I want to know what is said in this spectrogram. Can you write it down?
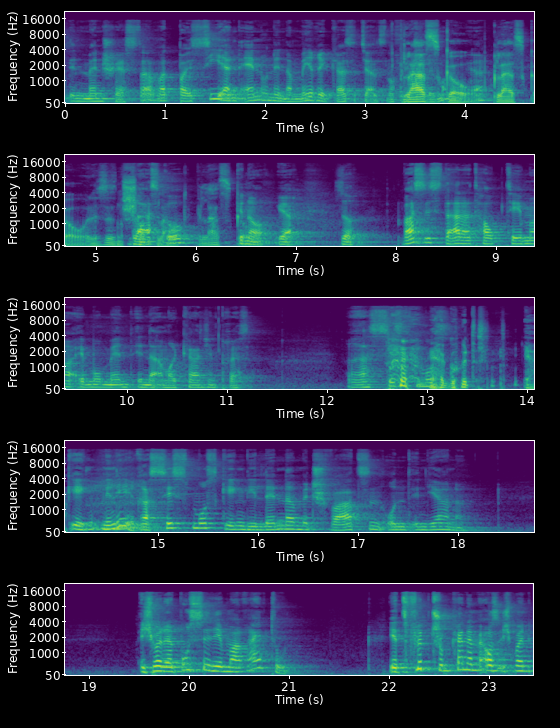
in Manchester, was bei CNN und in Amerika ist ja alles noch viel Glasgow, ja? Glasgow, das ist ein Glasgow. Schottland. Glasgow. Genau, ja. So, was ist da das Hauptthema im Moment in der amerikanischen Presse? Rassismus Ja, gut. Ja. gegen, nee, nee, Rassismus gegen die Länder mit Schwarzen und Indianern. Ich meine, da musst du dir mal reintun. Jetzt flippt schon keiner mehr aus. Ich meine,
